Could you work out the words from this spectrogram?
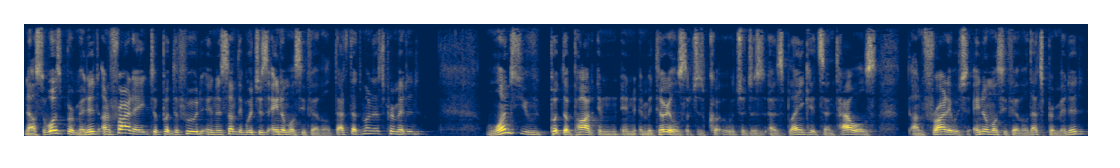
Now, so what's permitted on Friday to put the food in something which is eno mosif evel? That's that that's permitted. Once you've put the pot in, in, in materials such as which is as blankets and towels on Friday, which is eno mosif evel, that's permitted.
